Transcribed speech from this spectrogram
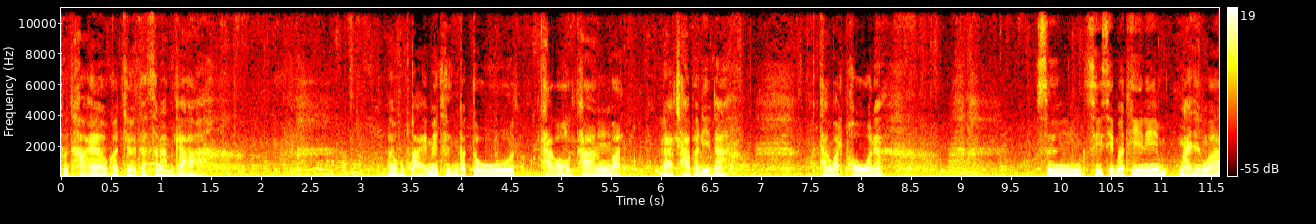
สุดท้ายเราก็เจอแต่สนามหญ้าเราก็ไปไม่ถึงประตูทางออกทางวัดราชาประดิษฐ์นะ ทางวัดโพนะ ซึ่ง 40 นาทีนี้หมายถึงว่า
